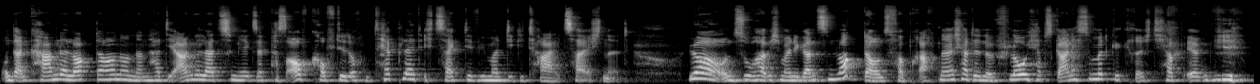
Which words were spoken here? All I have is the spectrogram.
Und dann kam der Lockdown und dann hat die Angela zu mir gesagt, pass auf, kauf dir doch ein Tablet, ich zeig dir, wie man digital zeichnet. Ja, und so habe ich meine ganzen Lockdowns verbracht. Ne? Ich hatte einen Flow, ich habe es gar nicht so mitgekriegt. Ich habe irgendwie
